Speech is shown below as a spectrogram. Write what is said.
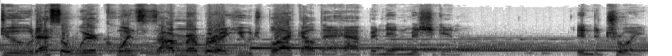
Dude, that's a weird coincidence. I remember a huge blackout that happened in Michigan, in Detroit.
